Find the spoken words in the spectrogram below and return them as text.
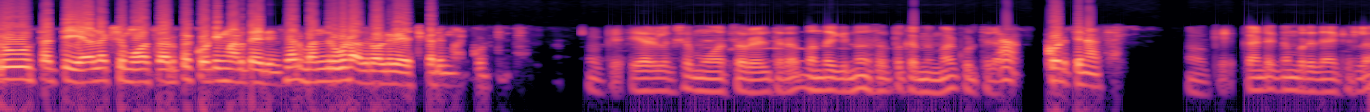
ಟೂ ತರ್ಟಿ ಎರಡು ಲಕ್ಷ ಮೂವತ್ತು ಸಾವಿರ ರೂಪಾಯಿ ಕೋಟಿಂಗ್ ಮಾಡ್ತಾ ಇದ್ದೀನಿ ಸರ್. ಬಂದರೂ ಕೂಡ ಅದರೊಳಗೆ ಹೆಚ್ಚು ಕಡಿಮೆ ಮಾಡಿಕೊಡ್ತೀನಿ ಸರ್. ಓಕೆ ಎರಡು ಲಕ್ಷ ಮೂವತ್ತು ಸಾವಿರ ಹೇಳ್ತಾರೆ? ಬಂದಾಗ ಇನ್ನೂ ಸ್ವಲ್ಪ ಕಮ್ಮಿ ಮಾಡಿ ಕೊಡ್ತೀರಾ ಹಾಂ ಕೊಡ್ತೀನಿ ಸರ್. ಓಕೆ ಕಾಂಟ್ಯಾಕ್ಟ್ ನಂಬರ್ ಇದೆ ಹಾಕಿರಲ್ಲ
